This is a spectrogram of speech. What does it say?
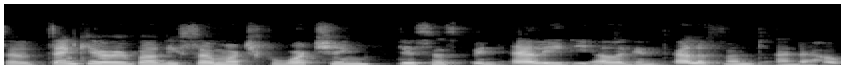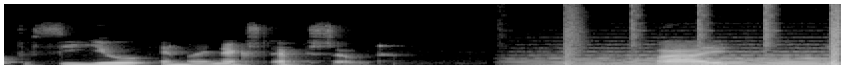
So thank you everybody so much for watching. This has been Eli the Elegant Elephant and I hope to see you in my next episode. Bye!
